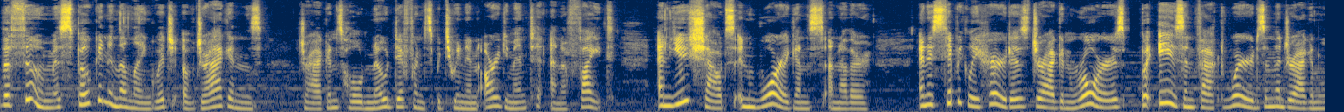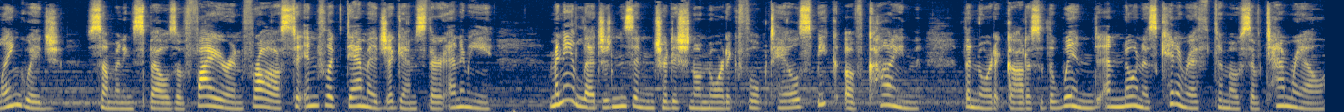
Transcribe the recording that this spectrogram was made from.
The Thu'um is spoken in the language of dragons. Dragons hold no difference between an argument and a fight, and use shouts in war against another, and is typically heard as dragon roars, but is in fact words in the dragon language, summoning spells of fire and frost to inflict damage against their enemy. Many legends and traditional Nordic folk tales speak of Kine, the Nordic goddess of the wind and known as Kynareth to most of Tamriel.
